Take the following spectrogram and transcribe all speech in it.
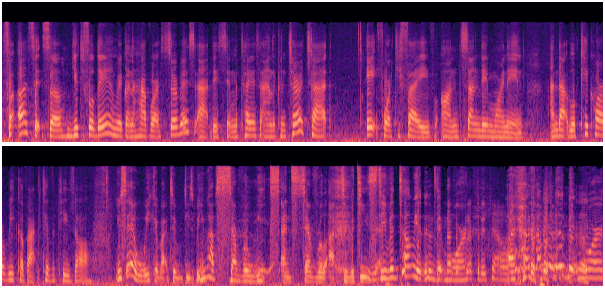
for us, it's a beautiful day and we're going to have our service at the St. Matthias Anglican Church at 8.45 on Sunday morning and that will kick our week of activities off. You say a week of activities, but you have several weeks and several activities. Yes. Stephen, tell me a little bit That's more. A the tell me a little bit more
